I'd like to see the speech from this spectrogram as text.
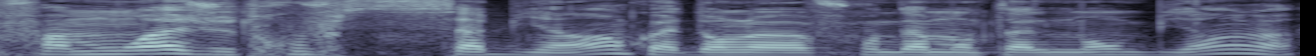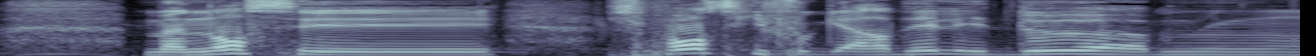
enfin moi je trouve ça bien, quoi, dans fondamentalement bien. Maintenant c'est, je pense qu'il faut garder les deux, euh,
